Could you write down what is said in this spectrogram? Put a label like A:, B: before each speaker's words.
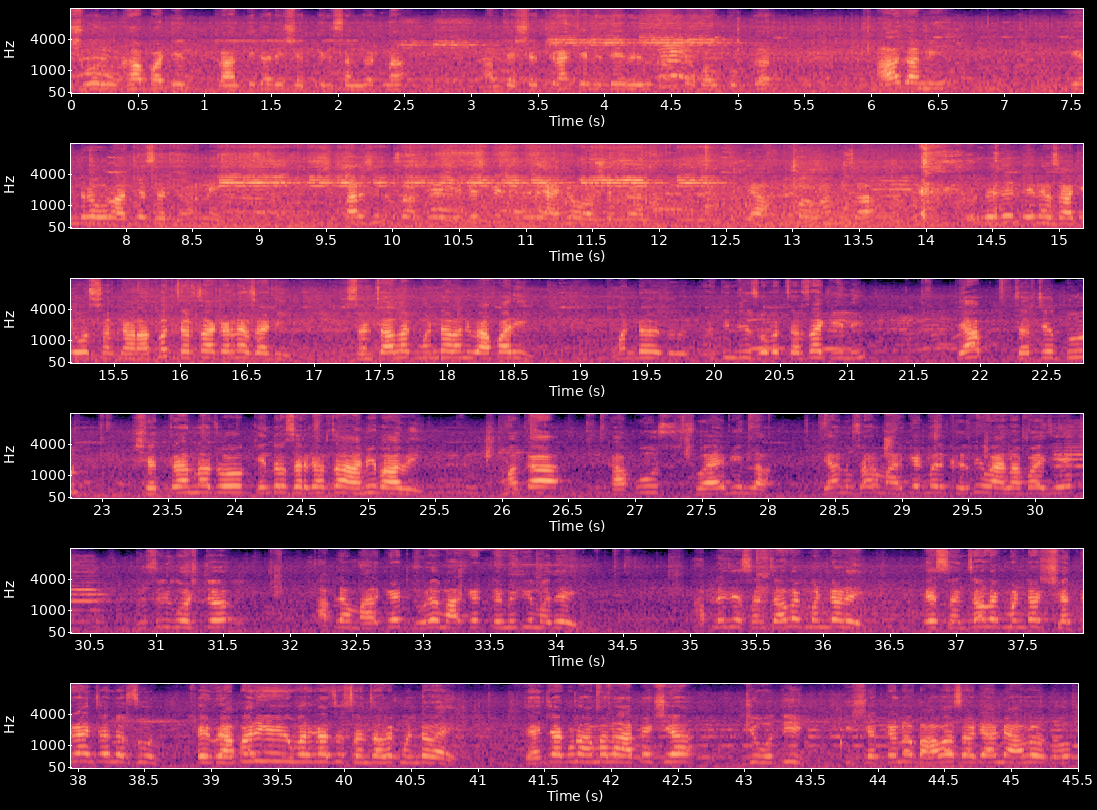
A: ईश्वर उखा पाटील क्रांतिकारी शेतकरी संघटना आमच्या शेतकऱ्यांचे नेते रविकांत भाऊ तुपकर. आज आम्ही केंद्र व राज्य सरकारने शिफारशीनुसार जे एम एस पी दिलेले आहे हमी शेतकऱ्यांना त्या हमीभावानुसार निवेदन देण्यासाठी व सकारात्मक चर्चा करण्यासाठी संचालक मंडळ आणि व्यापारी मंडळ प्रतिनिधीसोबत चर्चा केली. त्या चर्चेतून शेतकऱ्यांना जो केंद्र सरकारचा हमी भाव आहे मका कापूस सोयाबीनला त्यानुसार मार्केटमध्ये खरेदी व्हायला पाहिजे. दुसरी गोष्ट आपल्या मार्केट धुळे मार्केट कमिटीमध्ये आपले जे संचालक मंडळ आहे हे संचालक मंडळ शेतकऱ्यांचं नसून हे व्यापारी वर्गाचं संचालक मंडळ आहे. त्यांच्याकडून आम्हाला अपेक्षा जी होती की शेतकऱ्यांना भावासाठी आम्ही आलो होतो.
